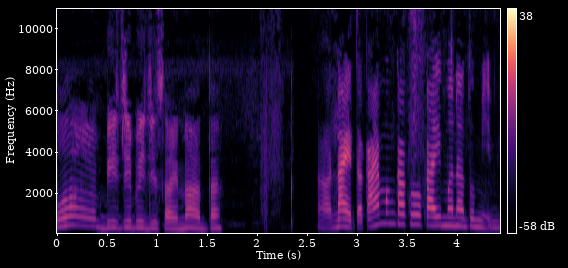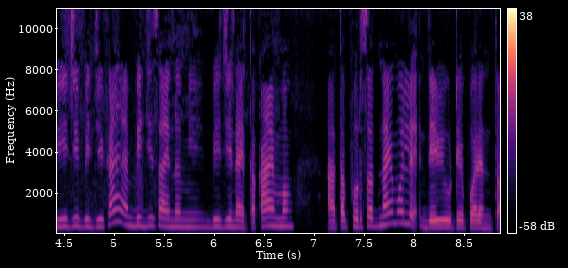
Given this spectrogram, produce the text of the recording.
हो बिजी बिजीच आहे ना आता. नाही तर काय मग काकू काही म्हणा तुम्ही. बिजी बिजी काय? बिजी आहे ना मी. बिजी नाही तर काय मग? आता फुरसत नाही मला देवी उठेपर्यंत.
